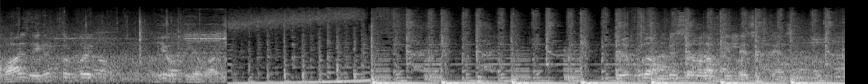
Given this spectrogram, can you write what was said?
आवाज़ देख रहे हैं तो ये होती है आवाज़। पूरा अमृतसर वाला फील ले सकते हैं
